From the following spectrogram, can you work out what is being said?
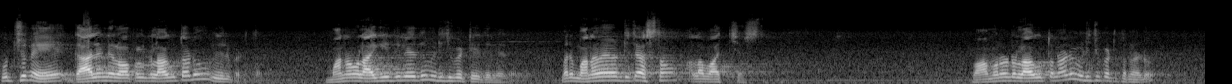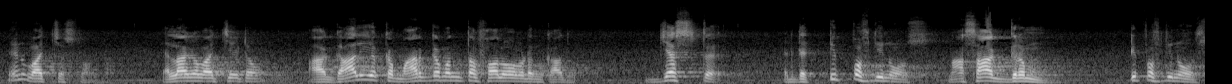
కూర్చుని గాలిని లోపలికి లాగుతాడు వదిలిపెడతాడు. మనం లాగేది లేదు విడిచిపెట్టేది లేదు. మరి మనం ఏమిటి చేస్తాం? అలా వాచ్ చేస్తాం. వామనుడు లాగుతున్నాడు విడిచిపెడుతున్నాడు. నేను వాచ్ చేస్తూ ఉంటాను ఎలాగ వాచ్ చేయటం? ఆ గాలి యొక్క మార్గమంతా ఫాలో అవ్వడం కాదు. Just at the tip of the nose నాసాగ్రం టిప్ ఆఫ్ ది నోస్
